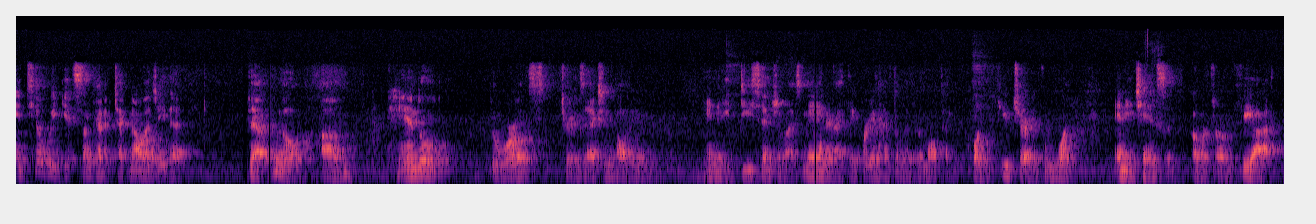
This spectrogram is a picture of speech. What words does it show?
until we get some kind of technology that that will um, handle the world's transaction volume in a decentralized manner, I think we're going to have to live in a multi-coin future if we want any chance of overthrowing fiat.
